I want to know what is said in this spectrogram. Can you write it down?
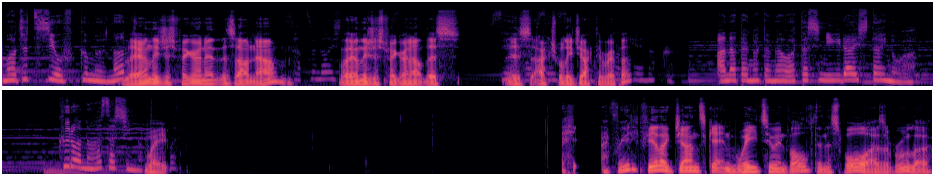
う魔術師を含む何 They're only just figuring it this out now? Are they only just figuring out this is actually Jack the Ripper? Wait. I really feel like Jeanne's getting way too involved in this war as a ruler.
